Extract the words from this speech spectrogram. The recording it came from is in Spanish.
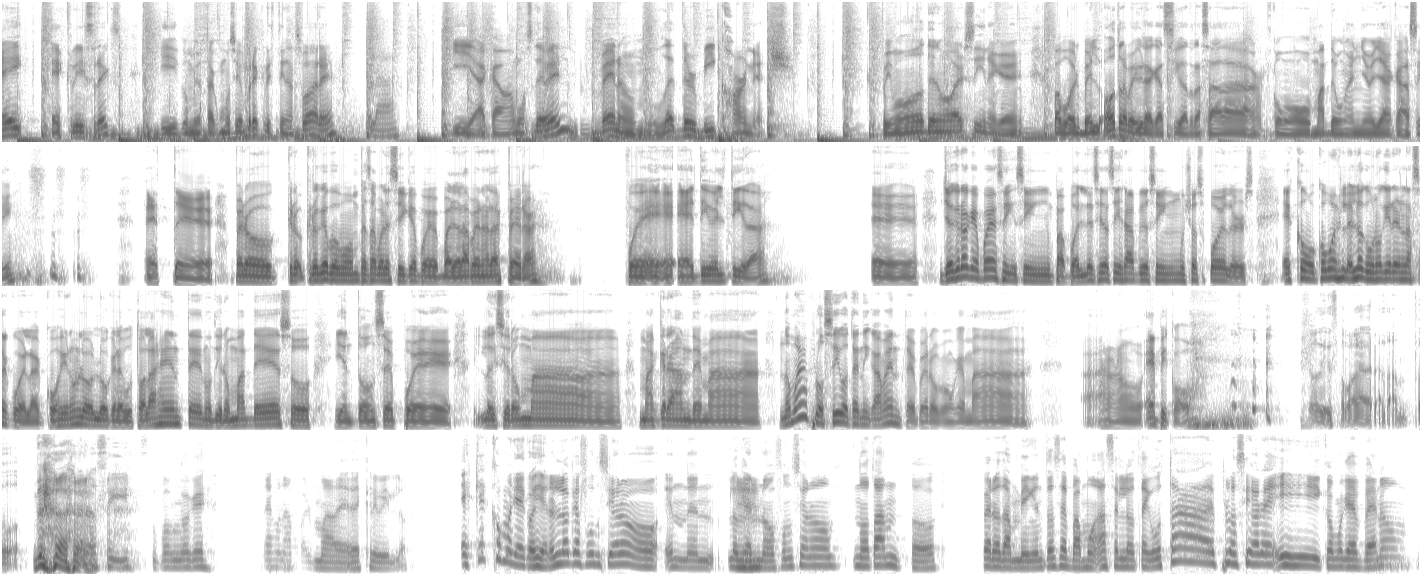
Hey, es Chris Rex y conmigo está como siempre Cristina Suárez Hola. y acabamos de ver Venom, Let There Be Carnage. Fuimos de nuevo al cine que, para poder ver otra película que ha sido atrasada como más de un año ya casi. Este, pero creo, creo que podemos empezar por decir que pues valió la pena la espera. Fue, es, es divertida. Eh, yo creo que pues sin, sin, para poder decir así rápido, sin muchos spoilers, es como, como es lo que uno quiere en la secuela. Cogieron lo, lo que le gustó a la gente, nos dieron más de eso y entonces pues lo hicieron más, más grande, más, no más explosivo técnicamente, pero como que más, I don't know, épico. Yo odio esa palabra tanto. Pero sí, supongo que es una forma de describirlo. Es que es como que cogieron lo que funcionó, en, en lo que Ujú. no funcionó, no tanto. Pero también entonces vamos a hacerlo. ¿Te gustan explosiones y como que Venom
